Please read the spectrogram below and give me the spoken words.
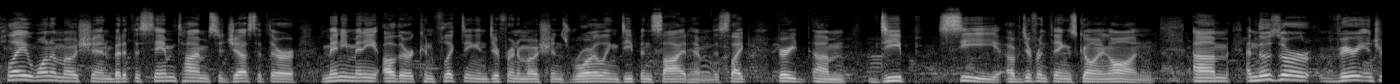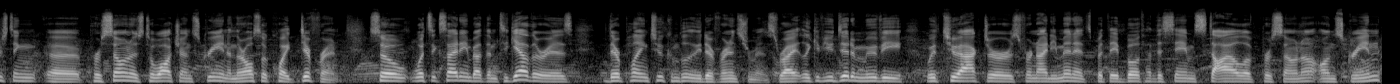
play one emotion, but at the same time suggest that there are many, many other conflicting and different emotions roiling deep inside him. This like very um, deep sea of different things going on. Um, and those are very interesting uh, personas to watch on screen, and they're also quite different. So, what's exciting about them together is they're playing two completely different instruments, right? Like if you did a movie with two actors for 90 minutes, but they both had the same style of persona on screen,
